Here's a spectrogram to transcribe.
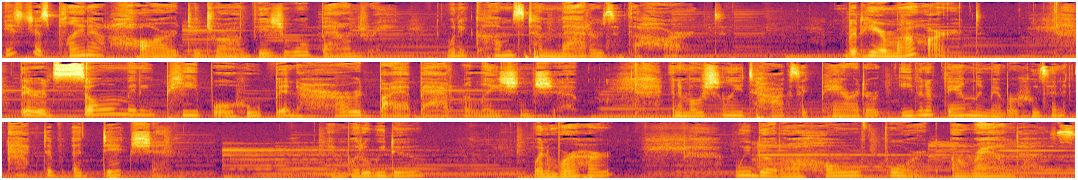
it's just plain out hard to draw a visual boundary when it comes to matters of the heart. But hear my heart. There are so many people who've been hurt by a bad relationship, an emotionally toxic parent, or even a family member who's in active addiction. And what do we do when we're hurt? We build a whole fort around us.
